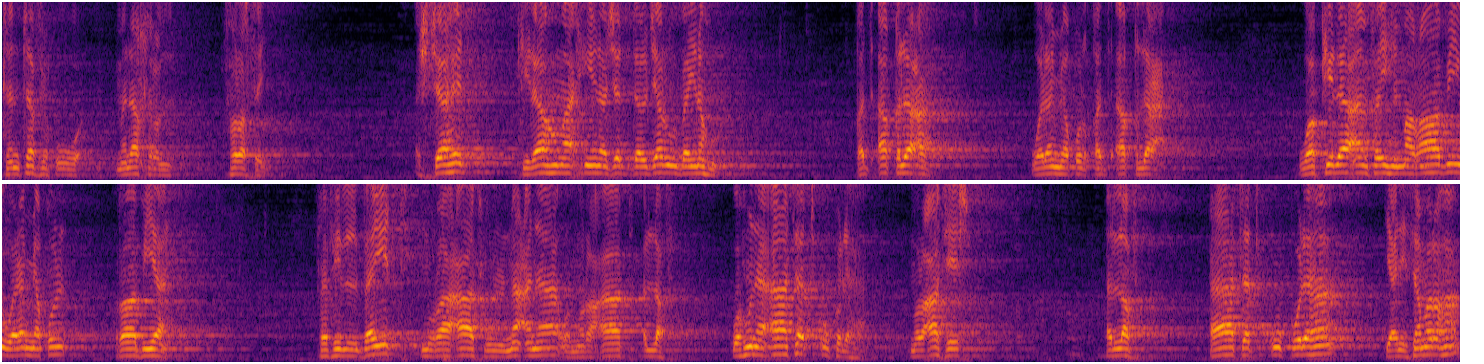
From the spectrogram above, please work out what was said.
تنتفخ مناخر الفرسين. الشاهد كلاهما حين جد الجري بينهما. قد أقلع ولم يقل قد أقلع. وكلا أنفيهما رابي ولم يقل رابيان. ففي البيت مراعاة المعنى ومراعاة اللفظ. وهنا آتت أكلها. مراعاة إيش؟ اللفظ. آتت أكلها يعني ثمرها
